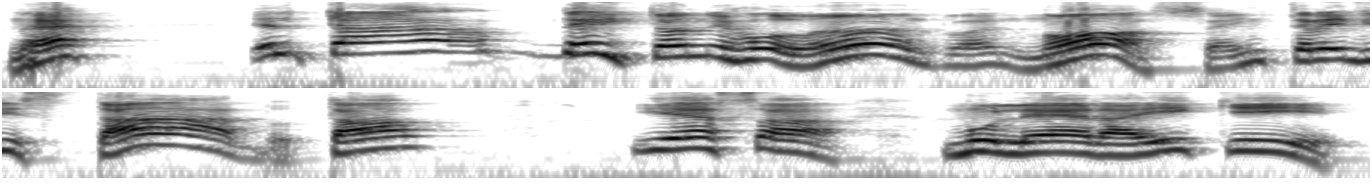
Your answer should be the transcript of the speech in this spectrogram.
né? Ele tá deitando e rolando, nossa, é entrevistado, tal. E essa mulher aí que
